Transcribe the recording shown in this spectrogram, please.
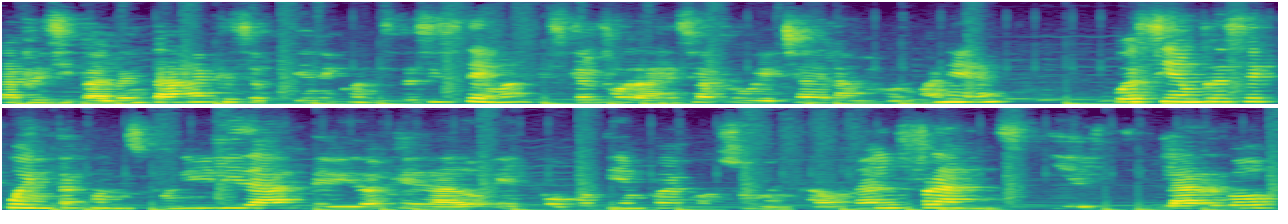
La principal ventaja que se obtiene con este sistema es que el forraje se aprovecha de la mejor manera pues siempre se cuenta con disponibilidad debido a que dado el poco tiempo de consumo en cada una de las franjas y el largo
